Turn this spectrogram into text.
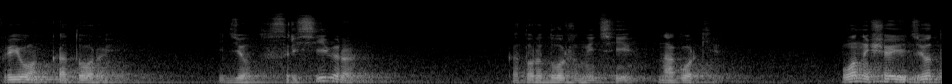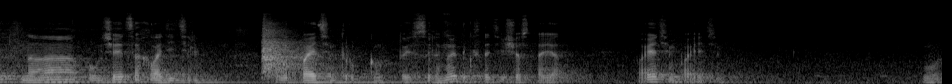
фреон, который идет с ресивера, который должен идти на горке, он еще идет на, получается, охладитель. Вот по этим трубкам. То есть соленоиды, кстати, еще стоят. По этим, по этим. Вот.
